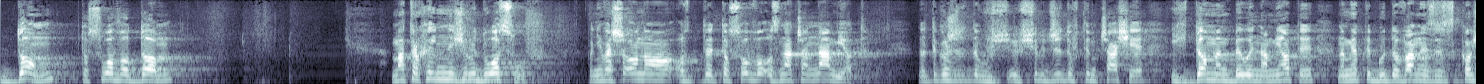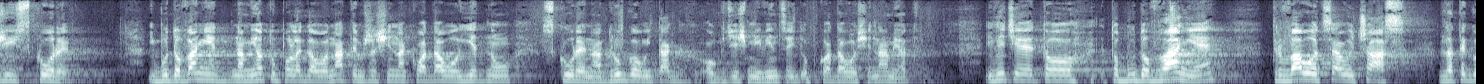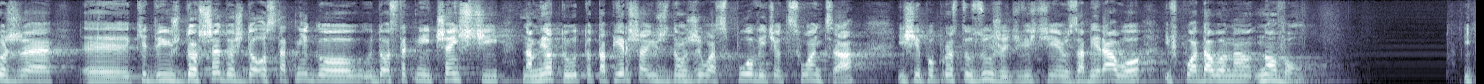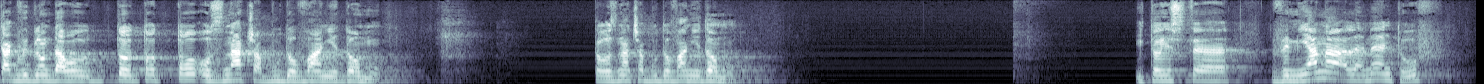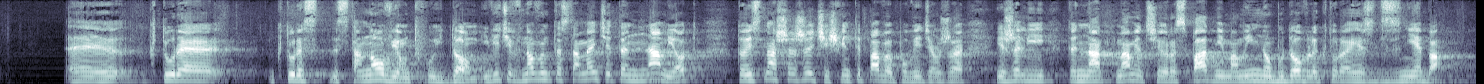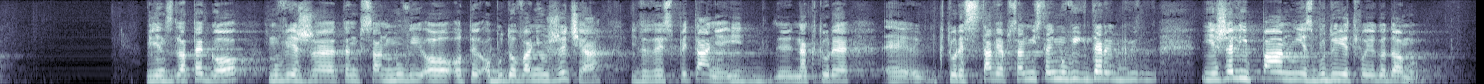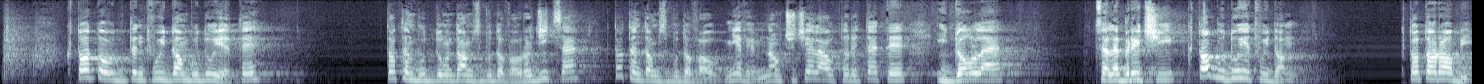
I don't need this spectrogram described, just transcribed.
dom, to słowo dom, ma trochę inne źródło słów, ponieważ ono, to słowo oznacza namiot. Dlatego, że wśród Żydów w tym czasie ich domem były namioty, namioty budowane ze koziej skóry. I budowanie namiotu polegało na tym, że się nakładało jedną skórę na drugą i tak o gdzieś mniej więcej obkładało się namiot. I wiecie, to, to budowanie trwało cały czas, dlatego że e, kiedy już doszedłeś do, ostatniego, do ostatniej części namiotu, to ta pierwsza już zdążyła spłowieć od słońca i się po prostu zużyć, wiecie, ją zabierało i wkładało na nową. I tak wyglądało, to, to, to oznacza budowanie domu. To oznacza budowanie domu. I to jest e, wymiana elementów, e, które, które stanowią Twój dom. I wiecie, w Nowym Testamencie ten namiot to jest nasze życie. Święty Paweł powiedział, że jeżeli ten namiot się rozpadnie, mamy inną budowlę, która jest z nieba. Więc dlatego mówię, że ten psalm mówi o, o, ty, o budowaniu życia i to, to jest pytanie, i, y, na które, y, które stawia psalmista i mówi, jeżeli Pan nie zbuduje Twojego domu, kto to, ten Twój dom buduje? Ty? Kto ten dom zbudował? Rodzice? Kto ten dom zbudował? Nie wiem, nauczyciele, autorytety, idole, celebryci. Kto buduje Twój dom? Kto to robi?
